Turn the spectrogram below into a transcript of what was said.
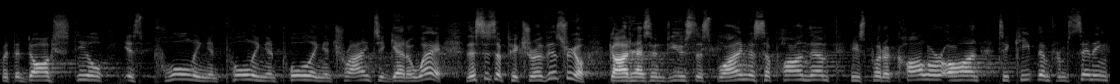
but the dog still is pulling and pulling and pulling and trying to get away. This is a picture of Israel. God has induced this blindness upon them, He's put a collar on to keep them from sinning,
